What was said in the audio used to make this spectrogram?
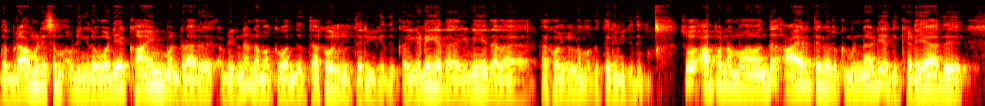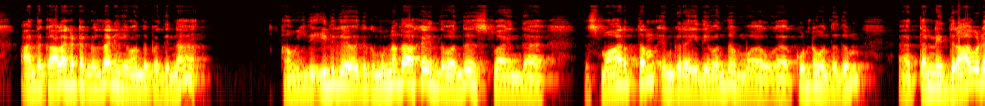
இந்த பிராமணிசம் அப்படிங்கிற வேர்டையே காயின் பண்ணுறாரு அப்படின்னு நமக்கு வந்து தகவல்கள் தெரிவிக்குது. க- இணையத இணையதள தகவல்கள் நமக்கு தெரிவிக்குது. ஸோ அப்போ நம்ம வந்து ஆயிரத்தி ஐநூறுக்கு முன்னாடி அது கிடையாது. அந்த காலகட்டங்கள் தான் நீங்கள் வந்து பார்த்திங்கன்னா இது இதுக்கு இதுக்கு முன்னதாக இந்த வந்து ஸ்ம- இந்த ஸ்மார்த்தம் என்கிற இதை வந்து கொண்டு வந்ததும் தன்னை திராவிட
